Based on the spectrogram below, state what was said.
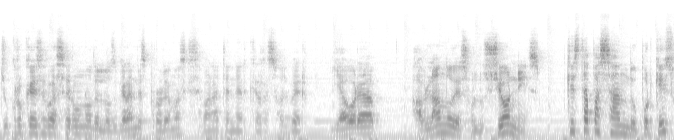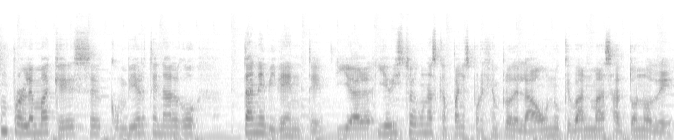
yo creo que ese va a ser uno de los grandes problemas que se van a tener que resolver. Y ahora, hablando de soluciones, ¿qué está pasando? Porque es un problema que se convierte en algo tan evidente. Y, y he visto algunas campañas, por ejemplo, de la ONU que van más al tono de,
